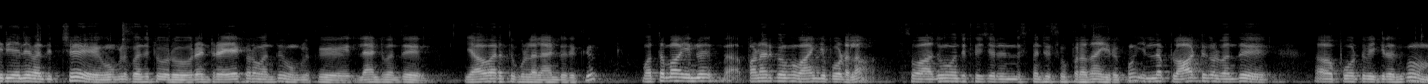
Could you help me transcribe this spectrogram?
ஏரியாலே வந்துட்டு உங்களுக்கு வந்துட்டு ஒரு ரெண்டரை ஏக்கரும் வந்து உங்களுக்கு லேண்ட் வந்து வியாபாரத்துக்குள்ள லேண்ட் இருக்குது மொத்தமாக இன்னும் பணம் இருக்கவங்க வாங்கி போடலாம். ஸோ அதுவும் வந்து ஃபியூச்சர் இன்வெஸ்ட்மெண்ட்டு சூப்பராக தான் இருக்கும். இல்லை பிளாட்டுகள் வந்து போட்டு வைக்கிறதுக்கும்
